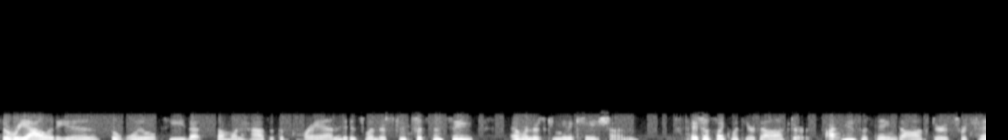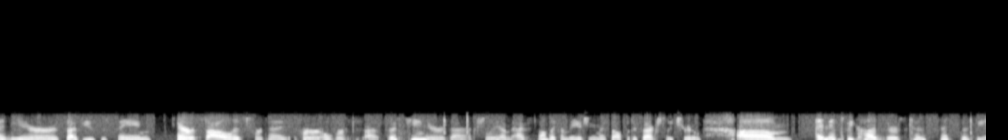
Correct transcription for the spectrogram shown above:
the reality is, the loyalty that someone has with the brand is when there's consistency and when there's communication. It's just like with your doctor. I've used the same doctors for 10 years. I've used the same hairstylist for 10 for over uh, 15 years actually. I'm, I sound like I'm aging myself, but it's actually true. Um, and it's because there's consistency.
